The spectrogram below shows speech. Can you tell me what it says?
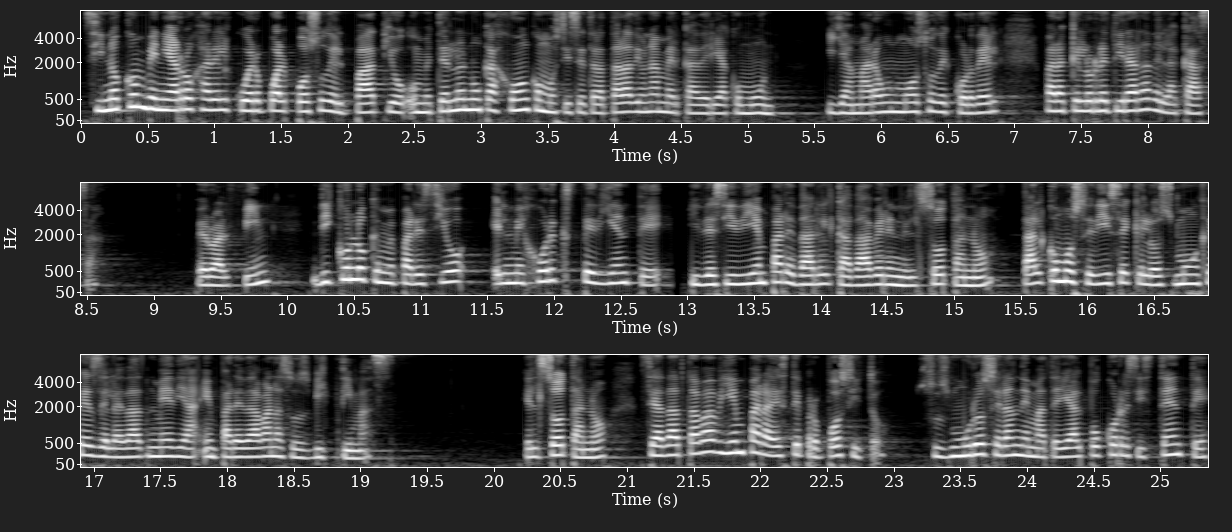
si no convenía arrojar el cuerpo al pozo del patio o meterlo en un cajón como si se tratara de una mercadería común, y llamar a un mozo de cordel para que lo retirara de la casa. Pero al fin di con lo que me pareció el mejor expediente y decidí emparedar el cadáver en el sótano, tal como se dice que los monjes de la Edad Media emparedaban a sus víctimas. El sótano se adaptaba bien para este propósito, sus muros eran de material poco resistente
